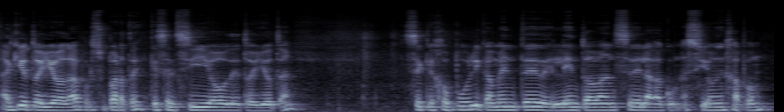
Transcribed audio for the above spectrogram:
Akio Toyoda, por su parte, que es el CEO de Toyota, se quejó públicamente del lento avance de la vacunación en Japón,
